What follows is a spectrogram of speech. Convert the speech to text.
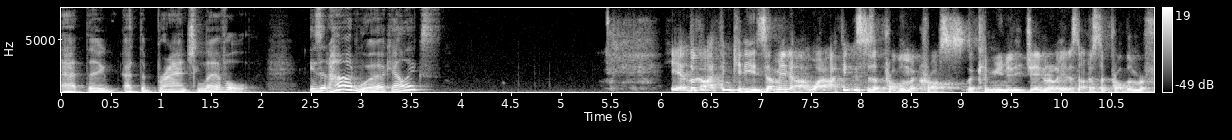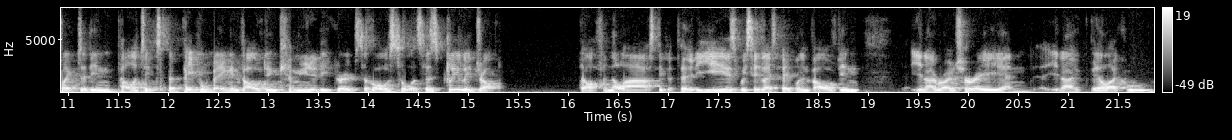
at the at the branch level. Is it hard work, Alex? Yeah, look, I think it is. I mean, I think this is a problem across the community generally. It's not just a problem reflected in politics, but people being involved in community groups of all sorts has clearly dropped off in the last 30 years. We see less people involved in you know Rotary and you know their local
